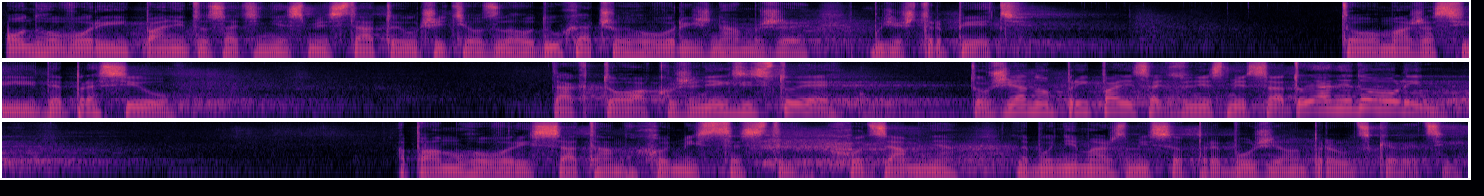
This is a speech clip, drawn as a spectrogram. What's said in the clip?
On hovorí, Pane, to sa ti nesmie stať, to je určite od zlého ducha, čo hovoríš nám, že budeš trpieť to máš asi depresiu, tak to akože neexistuje. To v žiadnom prípade sa ti to nesmie stať. To ja nedovolím. Pán mu hovorí, Satan, choď mi z cesty, choď za mňa, lebo nemáš zmysel pre Božie, len pre ľudské veci.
